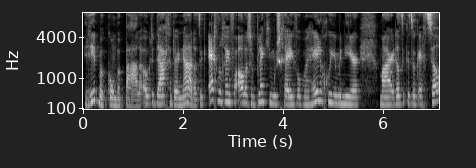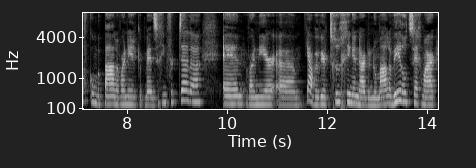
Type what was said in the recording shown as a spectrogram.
ritme kon bepalen. Ook de dagen daarna. Dat ik echt nog even alles een plekje moest geven op een hele goede manier. Maar dat ik het ook echt zelf kon bepalen wanneer ik het mensen ging vertellen. En wanneer uh, ja, we weer teruggingen naar de normale wereld, zeg maar.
